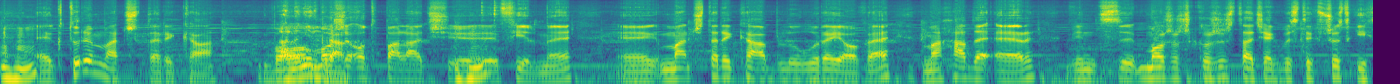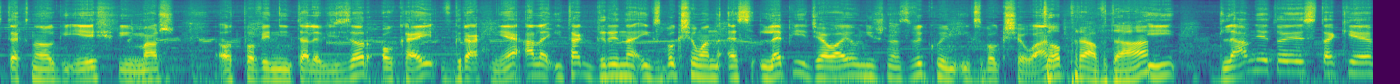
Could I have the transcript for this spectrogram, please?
Mhm. e, który ma 4K, bo może odpalać Mhm. filmy, ma 4K Blu-rayowe, ma HDR, więc e, możesz korzystać jakby z tych wszystkich technologii, jeśli masz odpowiedni telewizor, ok, w grach nie, ale i tak gry na Xboxie One S lepiej działają niż na zwykłym Xboxie One. To prawda. I dla mnie to jest takie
